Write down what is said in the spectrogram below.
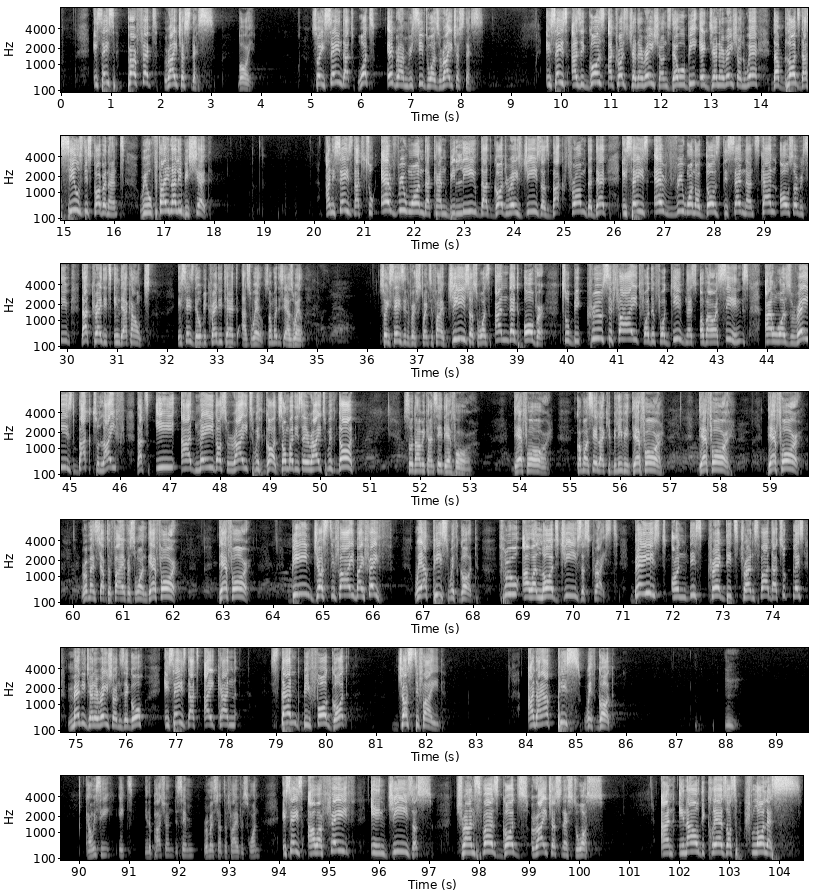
it says, perfect righteousness. Boy. So he's saying that what Abraham received was righteousness. It says, as it goes across generations, there will be a generation where the blood that seals this covenant will finally be shed. And he says that to everyone that can believe that God raised Jesus back from the dead, he says every one of those descendants can also receive that credit in their account. He says they will be credited as well. Somebody say as well. So he says in verse 25 Jesus was handed over to be crucified for the forgiveness of our sins and was raised back to life that he had made us right with God. Somebody say, right with God. So now we can say, therefore. Therefore. Come on, say like you believe it. Therefore. Therefore. Therefore. Romans chapter 5, verse 1. Therefore. Therefore being justified by faith, we have peace with God through our Lord Jesus Christ. Based on this credit transfer that took place many generations ago, it says that I can stand before God justified and I have peace with God. Mm. Can we see it in the Passion, the same Romans chapter 5, verse 1? It says, Our faith in Jesus transfers God's righteousness to us. And he now declares us flawless.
